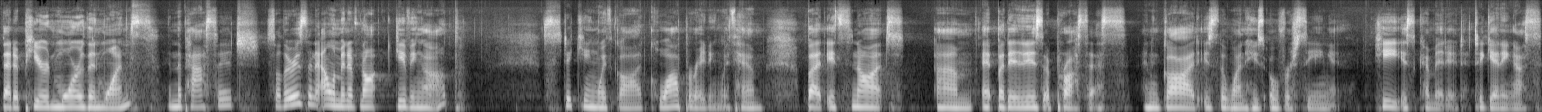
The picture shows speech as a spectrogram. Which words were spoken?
that appeared more than once in the passage? So there is an element of not giving up, sticking with God, cooperating with Him, but it's not. Um, it, but it is a process, and God is the one who's overseeing it. He is committed to getting us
